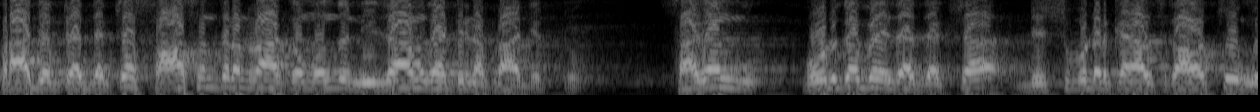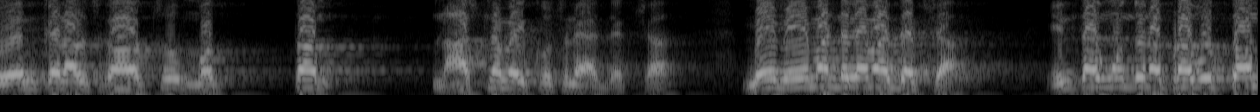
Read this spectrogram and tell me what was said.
ప్రాజెక్ట్ అధ్యక్ష స్వాతంత్రం రాకముందు నిజాం కట్టిన ప్రాజెక్టు. సగం పూడకపోయింది అధ్యక్ష డిస్ట్రిబ్యూటర్ కెనాల్స్ కావచ్చు మెయిన్ కెనాల్స్ కావచ్చు మొత్తం నాశనమై కూర్చున్నాయి అధ్యక్ష. మేమేమంటలేము అధ్యక్ష? ఇంతకుముందున్న ప్రభుత్వం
